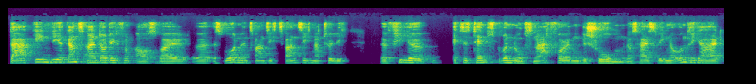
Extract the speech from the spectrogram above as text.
Da gehen wir ganz eindeutig davon aus, weil äh, es wurden in 2020 natürlich äh, viele Existenzgründungsnachfolgen geschoben. Das heißt, wegen der Unsicherheit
